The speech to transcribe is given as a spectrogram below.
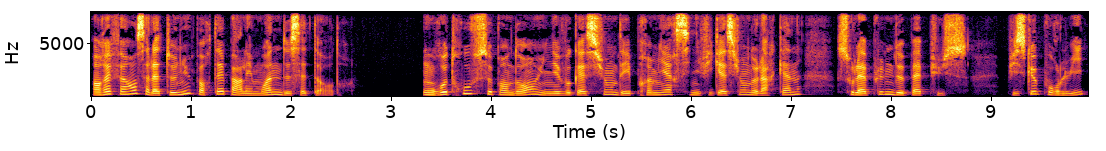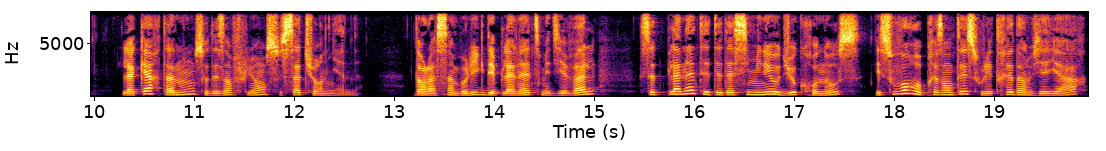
en référence à la tenue portée par les moines de cet ordre. On retrouve cependant une évocation des premières significations de l'arcane sous la plume de Papus, puisque pour lui, la carte annonce des influences saturniennes. Dans la symbolique des planètes médiévales, cette planète était assimilée au dieu Chronos et souvent représentée sous les traits d'un vieillard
